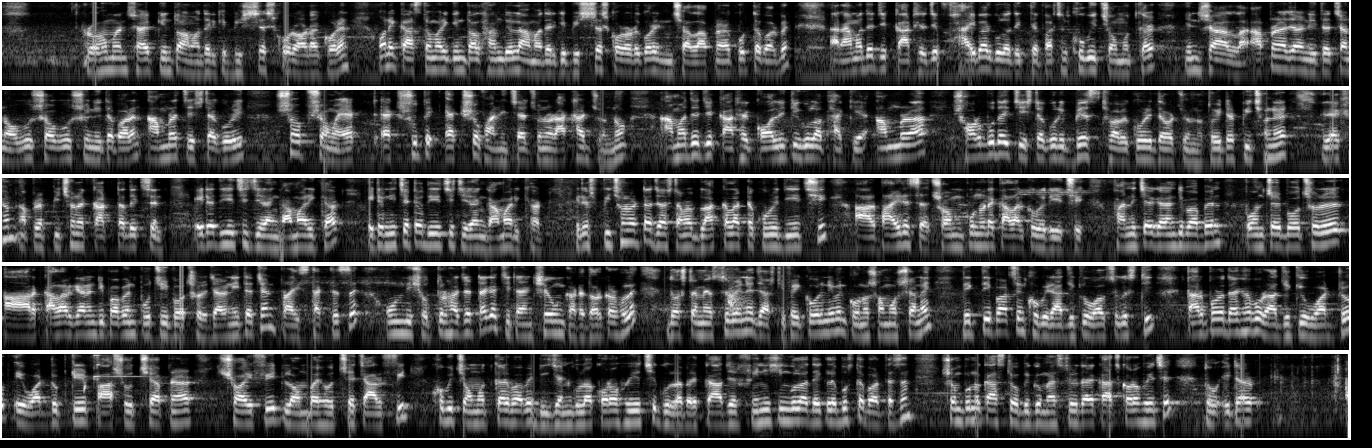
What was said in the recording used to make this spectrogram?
রহমান সাহেব কিন্তু আমাদেরকে বিশ্বাস করে অর্ডার করেন। অনেক কাস্টমারই কিন্তু আলহামদুলিল্লাহ আমাদেরকে বিশ্বাস করে অর্ডার করেন ইনশাল্লাহ আপনারা করতে পারবেন। আর আমাদের যে কাঠের যে ফাইবারগুলো দেখতে পাচ্ছেন, খুবই চমৎকার, ইনশাআল্লাহ। আপনারা যারা নিতে চান অবশ্যই অবশ্যই নিতে পারেন। আমরা চেষ্টা করি সব সময় এক একশোতে একশো ফার্নিচার জন্য রাখার জন্য। আমাদের যে কাঠের কোয়ালিটিগুলো থাকে, আমরা সর্বদাই চেষ্টা করি বেস্টভাবে করে দেওয়ার জন্য। তো এটার পিছনের, দেখেন আপনার পিছনের কাঠটা দেখছেন? এটা দিয়েছি চিরাং গামারি কাঠ। এটা নিচেটাও দিয়েছি চিরাং গামারি কাঠ এটা পিছনেরটা জাস্ট আমরা ব্ল্যাক কালারটা করে দিয়েছি আর বাইরে সাইড সম্পূর্ণটা কালার করে দিয়েছি। ফার্নিচার গ্যারান্টি পাবেন পঞ্চাশ বছরের আর কালার গ্যারান্টি পাবেন পঁচিশ বছরের। যারা নিতে চান প্রাইস থাকতেছে অনলি সত্তর হাজার টাকা। চিটাং সেউন কাঠে দরকার হলে দশটা ম্যাচুর এনে জাস্টিফাই করে নেবেন, কোনো সমস্যা নাই। দেখতেই পাচ্ছেন খুবই রাজকীয় ওয়াল শোকেসটি তারপরে দেখাবো রাজকীয় ওয়ার্ড্রোপ এই ওয়ার্ড্রোপটির পাশ হচ্ছে আপনার ছয় ফিট লম্বায় হচ্ছে চার ফিট খুবই চমৎকারভাবে ডিজাইনগুলো করা হয়েছে। গোলাপের কাজের ফিনিশিংগুলো দেখলে বুঝতে পারতেছেন। সম্পূর্ণ কাজটা অভিজ্ঞ ম্যাস্ট্রি দ্বারা কাজ করা হয়েছে। তো এটার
